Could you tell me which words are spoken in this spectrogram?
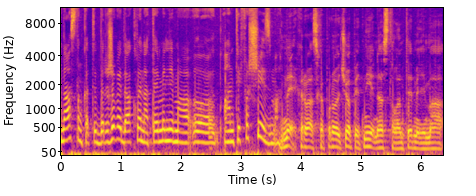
nastanka te države, dakle na temeljima antifašizma. Ne, Hrvatska, ponovit ću opet, nije nastala na temeljima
